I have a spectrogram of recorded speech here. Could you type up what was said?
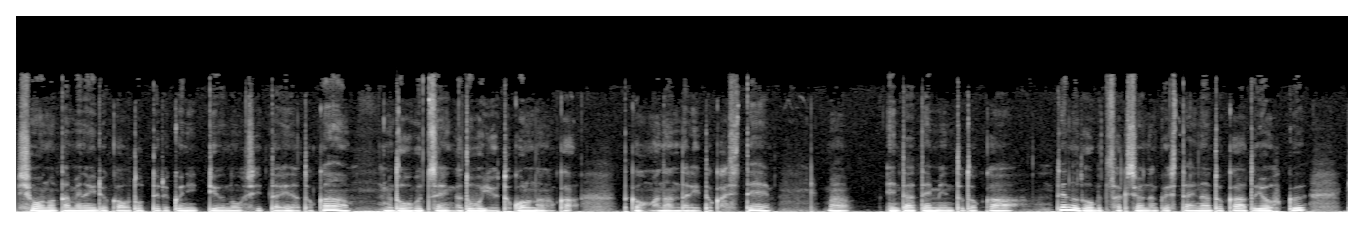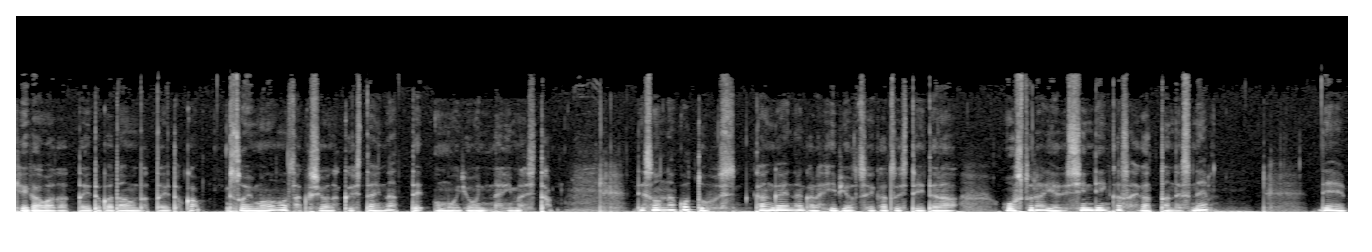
ショーのためのイルカを取ってる国っていうのを知ったりだとか動物園がどういうところなのかとかを学んだりとかしてまあエンターテインメントとかでの動物搾取をなくしたいなとかあと洋服毛皮だったりとかダウンだったりとかそういうものの搾取をなくしたいなって思うようになりました。でそんなことを考えながら日々を生活していたらオーストラリアで森林火災があったんですね。で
